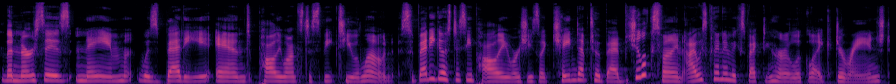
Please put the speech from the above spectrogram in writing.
the nurse's name was Betty, and Polly wants to speak to you alone. So Betty goes to see Polly, where she's like chained up to a bed, but she looks fine. I was kind of expecting her to look like deranged,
